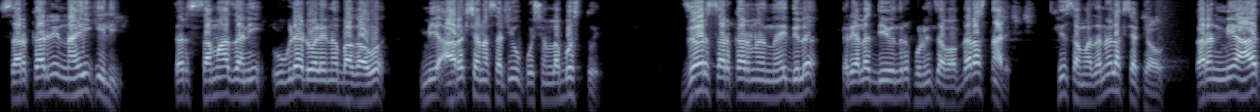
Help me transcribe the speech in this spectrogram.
सरकारने नाही केली तर समाजाने उघड्या डोळ्यानं बघावं. मी आरक्षणासाठी उपोषणाला बसतोय. जर सरकारनं नाही दिलं तर याला देवेंद्र फडणवीस जबाबदार असणार आहे. हे समाजानं लक्षात ठेवावं. कारण मी आज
